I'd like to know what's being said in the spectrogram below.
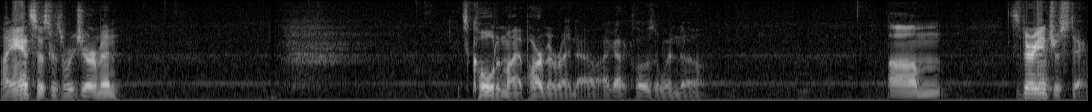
My ancestors were German. It's cold in my apartment right now. I gotta close a window. Um, it's very interesting.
